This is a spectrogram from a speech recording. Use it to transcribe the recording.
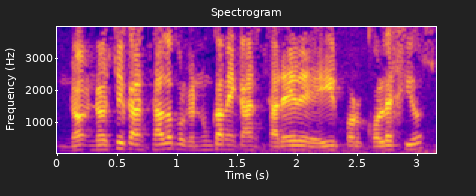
no, no estoy cansado porque nunca me cansaré de ir por colegios,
